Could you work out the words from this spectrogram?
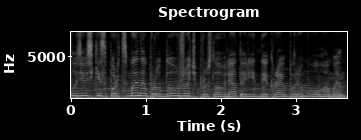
Лузівські спортсмени продовжують прославляти рідний край перемогами.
